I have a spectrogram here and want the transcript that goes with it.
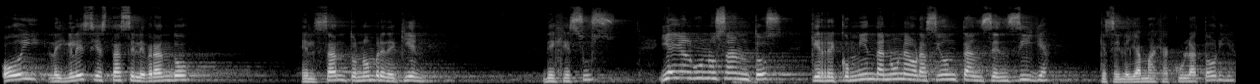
hoy la iglesia está celebrando el santo nombre de quién? De Jesús. Y hay algunos santos que recomiendan una oración tan sencilla que se le llama jaculatoria,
